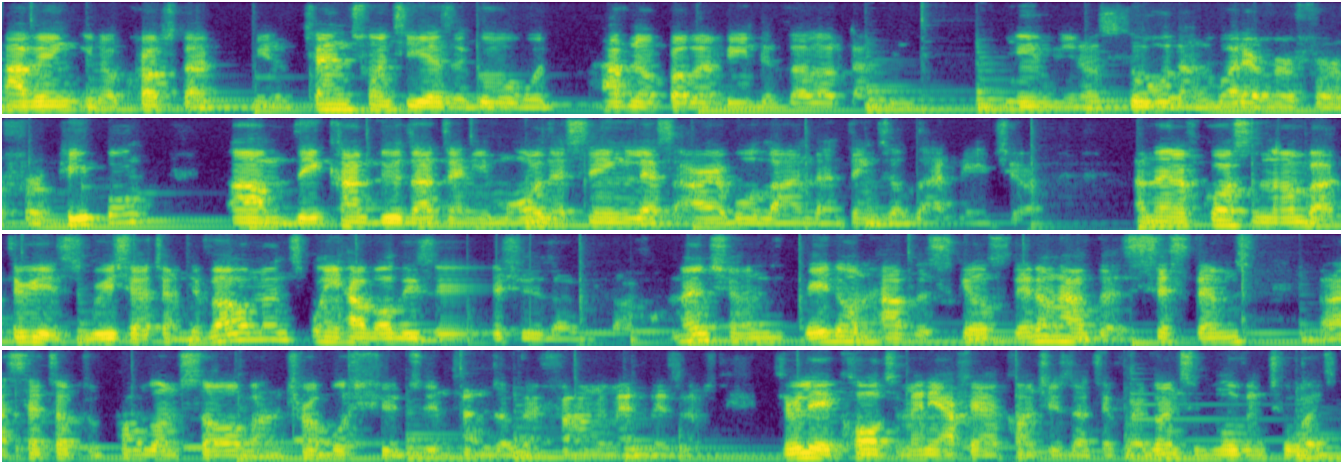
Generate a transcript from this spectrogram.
having you know crops that you know 10 20 years ago would have no problem being developed and being you know sold and whatever for for people um, they can't do that anymore they're seeing less arable land and things of that nature and then, of course, the number three is research and development. When you have all these issues that I've mentioned, they don't have the skills, they don't have the systems that are set up to problem solve and troubleshoot in terms of their farming mechanisms. It's really a call to many African countries that if we're going to move in towards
